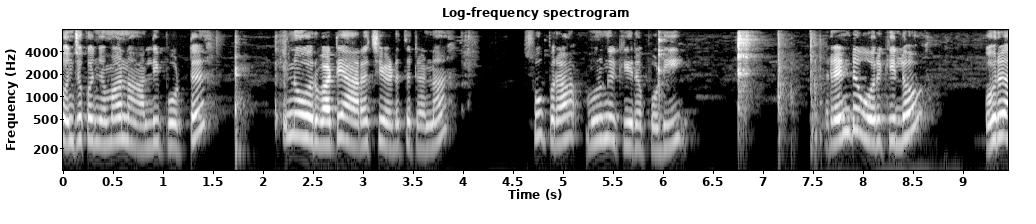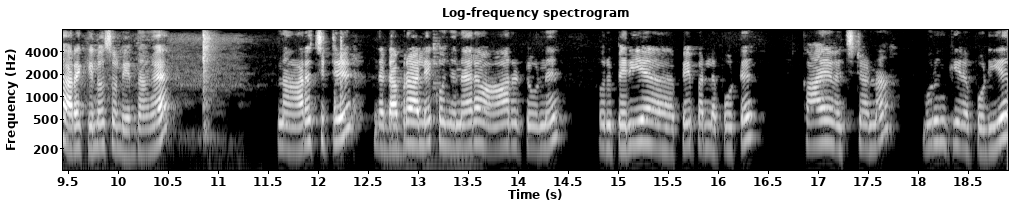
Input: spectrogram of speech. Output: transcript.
கொஞ்சம் கொஞ்சமாக நான் அள்ளி போட்டு இன்னும் ஒரு வாட்டி அரைச்சி எடுத்துட்டேன்னா சூப்பராக முருங்கைக்கீரை பொடி ரெண்டு ஒரு கிலோ ஒரு அரை கிலோ சொல்லியிருந்தாங்க. நான் அரைச்சிட்டு இந்த டப்ராலே கொஞ்சம் நேரம் ஆறட்டும்னு ஒரு பெரிய பேப்பரில் போட்டு காய வச்சிட்டேன்னா முருங்கீரை பொடியை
